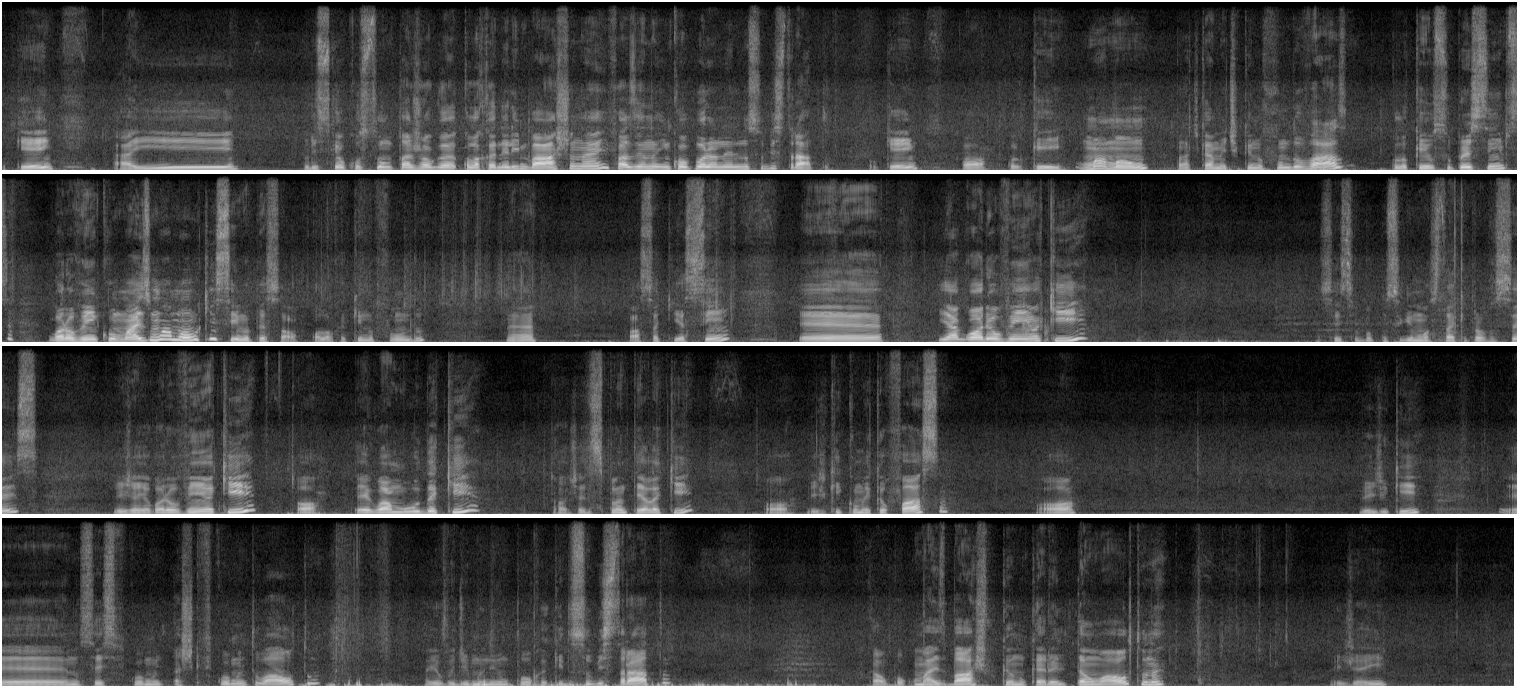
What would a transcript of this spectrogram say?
ok? Aí, por isso que eu costumo estar tá jogando, colocando ele embaixo, né? E fazendo, incorporando ele no substrato, ok? Ó, coloquei uma mão praticamente aqui no fundo do vaso, coloquei o super simples, agora eu venho com mais uma mão aqui em cima, pessoal. Coloca aqui no fundo, né? Faço aqui assim, é... e agora eu venho aqui não sei se eu vou conseguir mostrar aqui para vocês. Veja aí, agora eu venho aqui, ó, pego a muda aqui, ó, já desplantei ela aqui, ó, veja aqui como é que eu faço, ó. Veja aqui, é, não sei se ficou muito, acho que ficou muito alto, aí eu vou diminuir um pouco aqui do substrato, ficar um pouco mais baixo, porque eu não quero ele tão alto, né. Veja aí,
